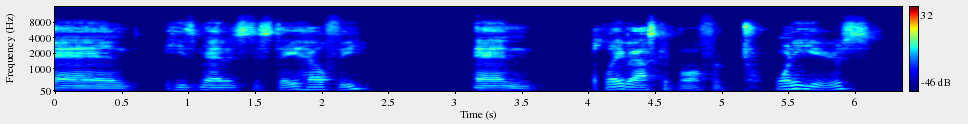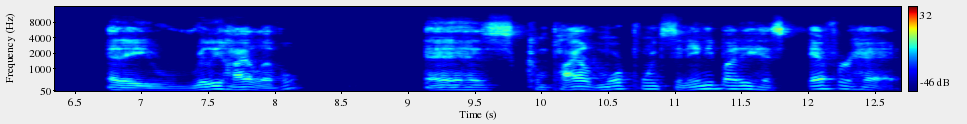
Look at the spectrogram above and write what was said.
And he's managed to stay healthy and play basketball for 20 years at a really high level and has compiled more points than anybody has ever had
